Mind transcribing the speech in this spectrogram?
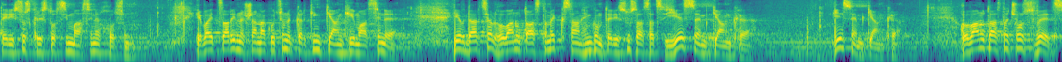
Տեր Հիսուս Քրիստոսի մասին է խոսում։ Եվ այդ ծառի նշանակությունը կրկին կյանքի մասին է։ Եվ դարձյալ Հովանու 11:25-ում Տեր Հիսուս ասաց. Ես եմ կյանքը։ Ես եմ կյանքը։ Հովանու 14:6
